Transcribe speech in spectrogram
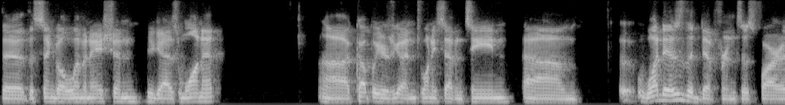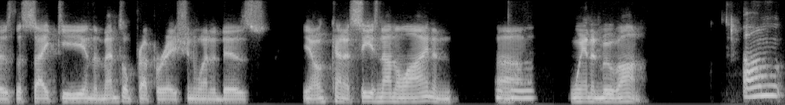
The the single elimination, you guys won it uh, a couple years ago in 2017. Um, what is the difference as far as the psyche and the mental preparation when it is, you know, kind of season on the line and uh, mm-hmm. win and move on? Um,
